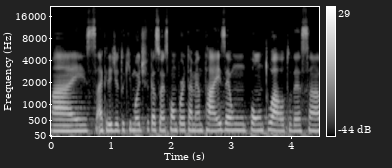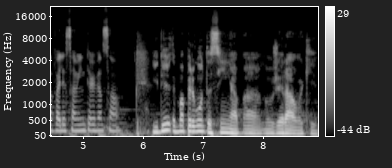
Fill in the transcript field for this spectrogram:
mas acredito que modificações comportamentais é um ponto alto dessa avaliação e intervenção. E uma pergunta assim, a, a, no geral aqui.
